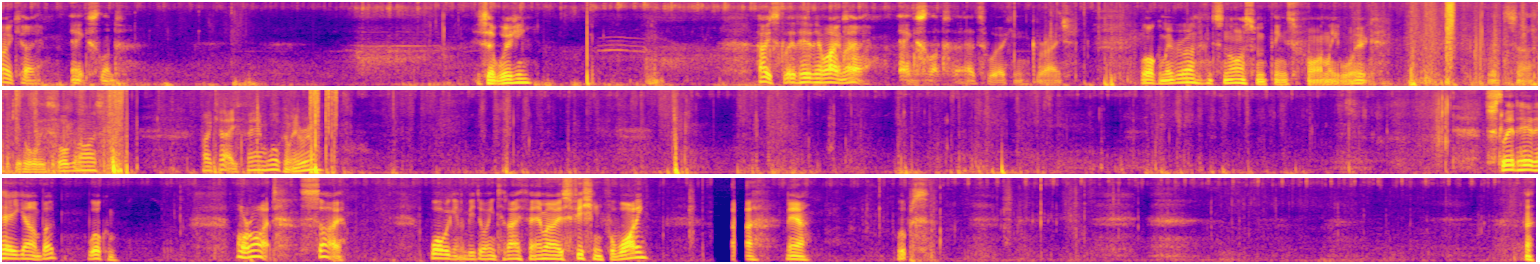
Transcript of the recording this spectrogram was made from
Okay, excellent. Is that working? Hey, Sledhead, how are you, mate? Excellent. That's working. Great. Welcome, everyone. It's nice when things finally work. Let's uh, get all this organised. Okay, fam, welcome, everyone. Sledhead, how you going, bud? Welcome. All right, so what we're going to be doing today, for famo, is fishing for whiting. Uh, now, whoops. hey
